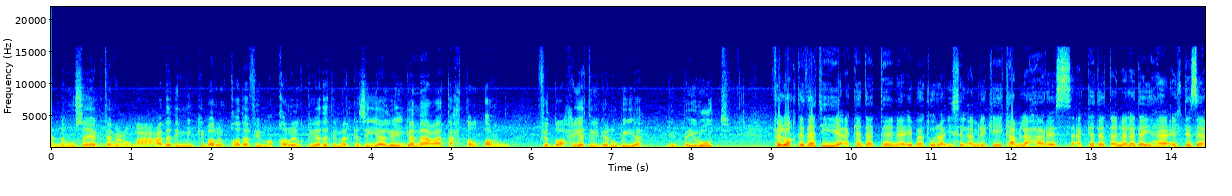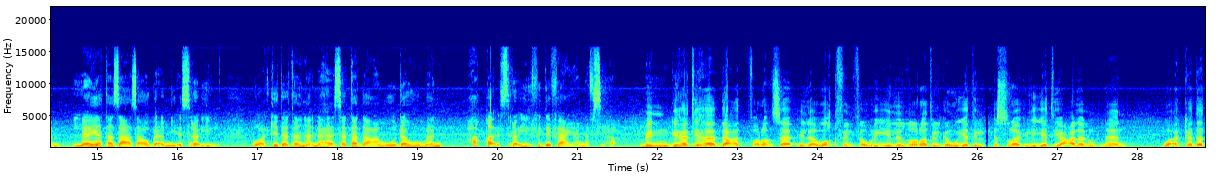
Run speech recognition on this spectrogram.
أنه سيجتمع مع عدد من كبار القادة في مقر القيادة المركزية للجماعة تحت الأرض في الضاحية الجنوبية للبيروت في الوقت ذاته أكدت نائبة الرئيس الأمريكي كاملا هاريس أكدت أن لديها التزام لا يتزعزع بأمن إسرائيل مؤكدة أنها ستدعم دوما حق إسرائيل في الدفاع عن نفسها. من جهتها دعت فرنسا إلى وقف فوري للغارات الجوية الإسرائيلية على لبنان وأكدت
